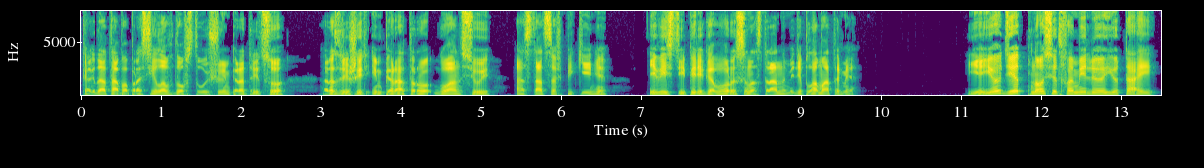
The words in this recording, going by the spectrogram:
когда та попросила вдовствующую императрицу разрешить императору Гуансюй остаться в Пекине и вести переговоры с иностранными дипломатами. Ее дед носит фамилию Ютай,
